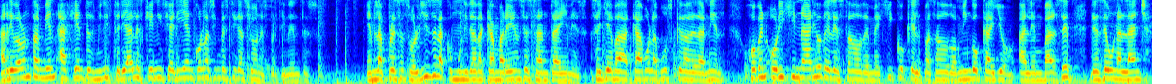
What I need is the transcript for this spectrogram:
arribaron también agentes ministeriales que iniciarían con las investigaciones pertinentes. En la presa Solís de la comunidad acambarense Santa Inés se lleva a cabo la búsqueda de Daniel, joven originario del Estado de México que el pasado domingo cayó al embalse desde una lancha.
